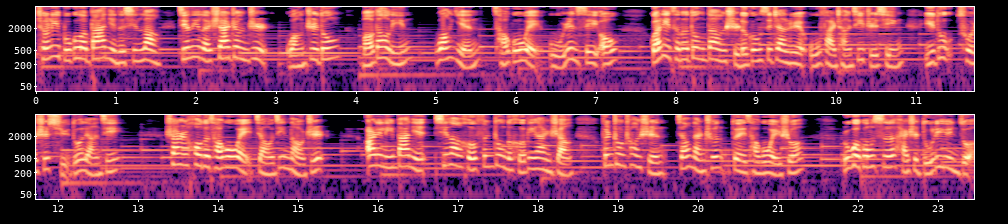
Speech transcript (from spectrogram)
成立不过八年的新浪，经历了沙正治、王志东、毛道林、汪岩、曹国伟五任 CEO，管理层的动荡使得公司战略无法长期执行，一度错失许多良机。上任后的曹国伟绞尽脑汁。二零零八年，新浪和分众的合并案上，分众创始人江南春对曹国伟说：“如果公司还是独立运作，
